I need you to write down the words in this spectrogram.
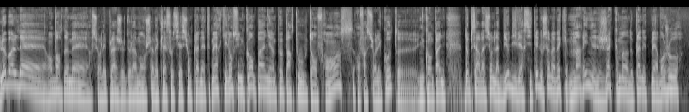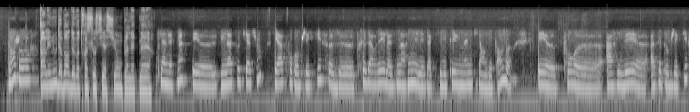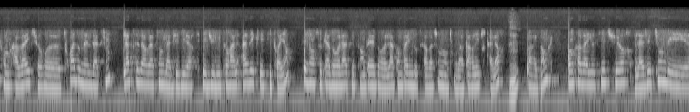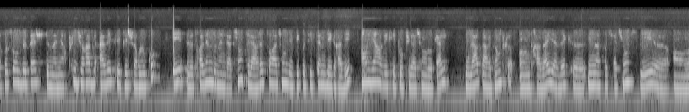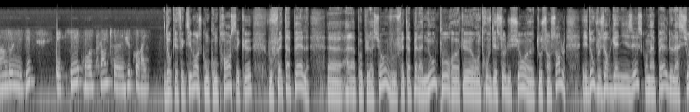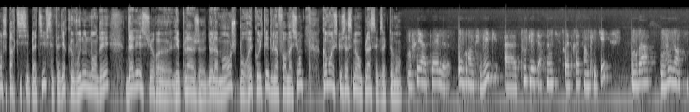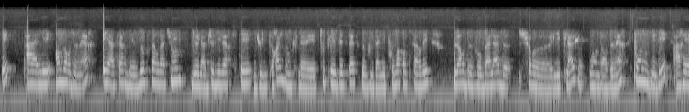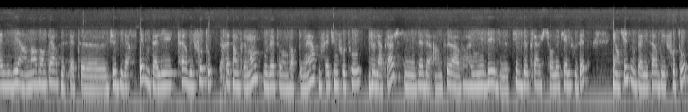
Le bol d'air en bord de mer sur les plages de la Manche avec l'association Planète Mer qui lance une campagne un peu partout en France, enfin sur les côtes, euh, une campagne d'observation de la biodiversité. Nous sommes avec Marine Jacquemin de Planète Mer. Bonjour. Bonjour. Parlez-nous d'abord de votre association Planète Mer. Planète Mer, c'est euh, une association qui a pour objectif de préserver la vie marine et les activités humaines qui en dépendent. Et euh, pour euh, arriver à cet objectif, on travaille sur trois domaines d'action. La préservation de la biodiversité du littoral avec les citoyens. C'est dans ce cadre-là que s'intègre la campagne d'observation dont on va parler tout à l'heure, Mmh. par exemple. On travaille aussi sur la gestion des ressources de pêche de manière plus durable avec les pêcheurs locaux. Et le troisième domaine d'action, c'est la restauration des écosystèmes dégradés en lien avec les populations locales. Où là, par exemple, on travaille avec euh, une association qui est euh, en Indonésie et qui replante euh, du corail. Donc effectivement, ce qu'on comprend, c'est que vous faites appel euh, à la population, vous faites appel à nous pour euh, qu'on trouve des solutions euh, tous ensemble. Et donc vous organisez ce qu'on appelle de la science participative, c'est-à-dire que vous nous demandez d'aller sur euh, les plages de la Manche pour récolter de l'information. Comment est-ce que ça se met en place exactement? On fait appel au grand public, à toutes les personnes qui souhaiteraient s'impliquer. On va vous inciter à aller en bord de mer et à faire des observations de la biodiversité du littoral, donc toutes les espèces que vous allez pouvoir observer lors de vos balades sur euh, les plages ou en bord de mer. Pour nous aider à réaliser un inventaire de cette euh, biodiversité, vous allez faire des photos. Très simplement, vous êtes en bord de mer, vous faites une photo de la plage qui nous aide un peu à avoir une idée de type de plage sur lequel vous êtes. Et ensuite, vous allez faire des photos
